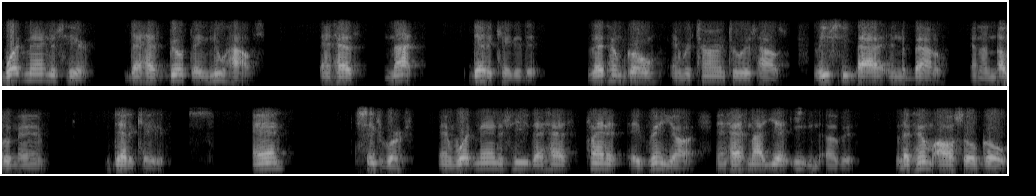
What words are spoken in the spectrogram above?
What man is here that has built a new house and has not dedicated it? Let him go and return to his house, lest he die in the battle, and another man dedicated. And sixth verse, and what man is he that has planted a vineyard and hath not yet eaten of it? Let him also go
